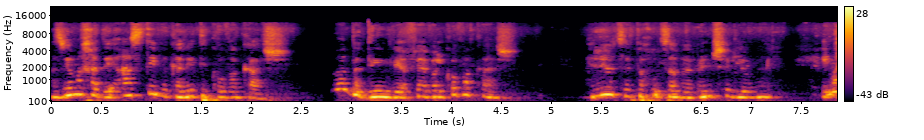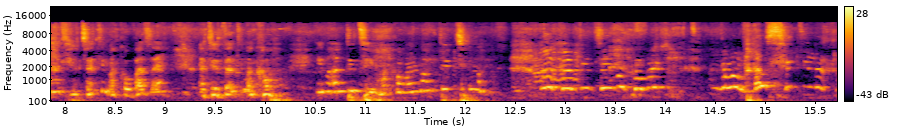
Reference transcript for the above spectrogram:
אז יום אחד העזתי וקניתי כובע קש. מאוד עדין ויפה, אבל כובע קש. אני יוצאת החוצה, והבן שלי אומר, אמא, את יוצאת עם הכובע הזה? את יוצאת עם הכובע? אמא, אל תצאי עם הכובע, אמא, אל תצאי עם הכובע. רק אל תצאי עם הכובע. גם מה עשיתי לך?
